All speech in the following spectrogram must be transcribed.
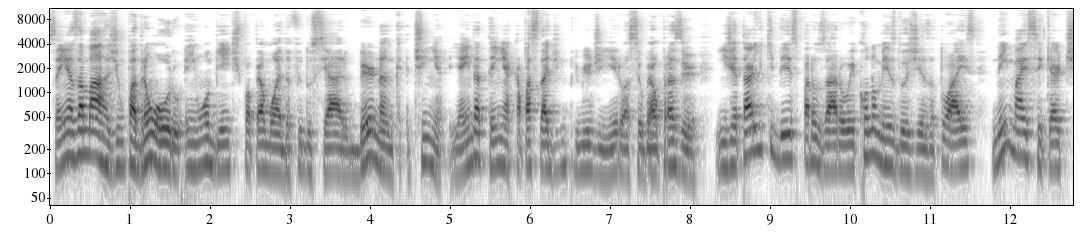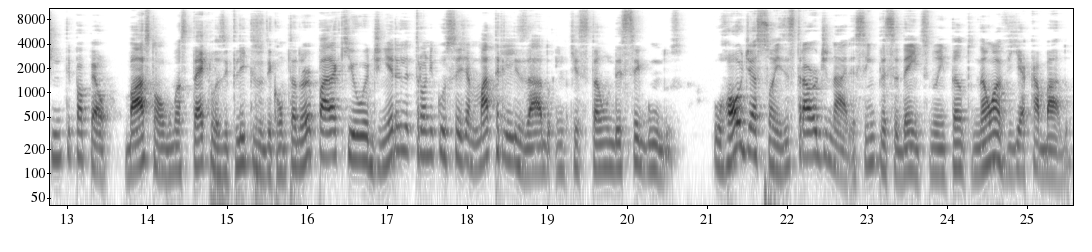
Sem as amarras de um padrão ouro em um ambiente de papel moeda fiduciário, Bernanke tinha e ainda tem a capacidade de imprimir dinheiro a seu bel prazer, injetar liquidez para usar o economês dos dias atuais, nem mais requer tinta e papel. Bastam algumas teclas e cliques de computador para que o dinheiro eletrônico seja materializado em questão de segundos. O rol de ações extraordinárias sem precedentes, no entanto, não havia acabado.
